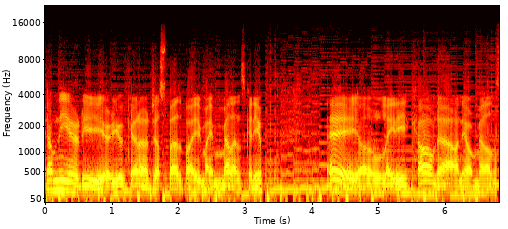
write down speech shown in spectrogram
come near dear. You cannot just pass by my melons, can you? Hey, old lady, calm down your melons.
